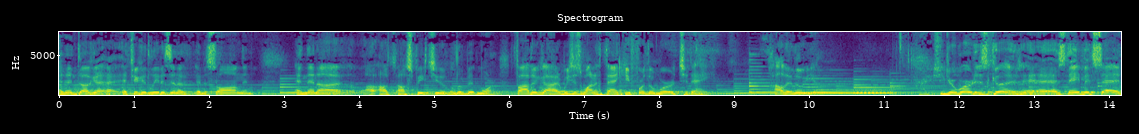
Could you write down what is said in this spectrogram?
and then Doug, uh, if you could lead us in a, in a song, and and then uh, I'll, I'll speak to you a little bit more. Father God, we just want to thank you for the word today. Hallelujah. Your word is good. As David said,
